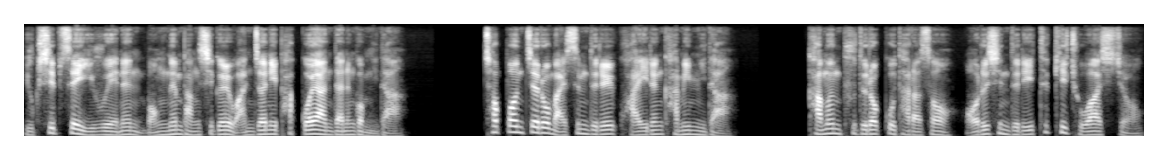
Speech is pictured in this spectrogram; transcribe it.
60세 이후에는 먹는 방식을 완전히 바꿔야 한다는 겁니다. 첫 번째로 말씀드릴 과일은 감입니다. 감은 부드럽고 달아서 어르신들이 특히 좋아하시죠.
